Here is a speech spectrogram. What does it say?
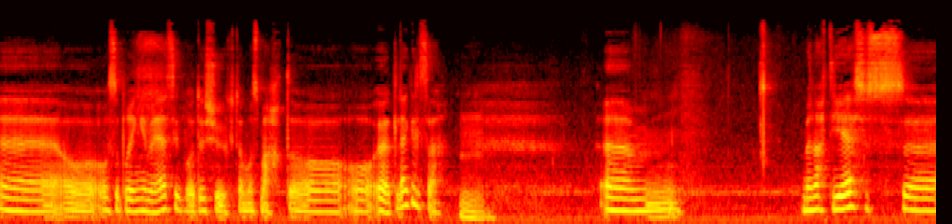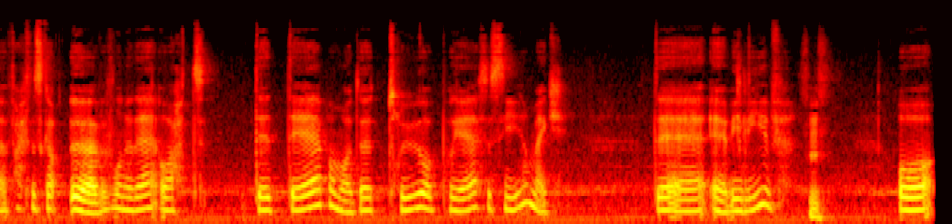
Eh, og, og som bringer med seg både sykdom og smerte og, og ødeleggelse. Mm. Um, men at Jesus eh, faktisk har overvunnet det, og at det er det på en måte trua på Jesus gir meg. Det er evig liv. Mm. Og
